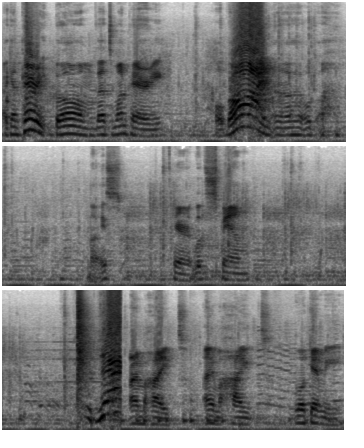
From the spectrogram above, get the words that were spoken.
I can parry. Boom. That's one parry. Hold on! Uh, hold on. Nice. Here, let's spam. Yeah! I'm hyped. I'm hyped. Look at me.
